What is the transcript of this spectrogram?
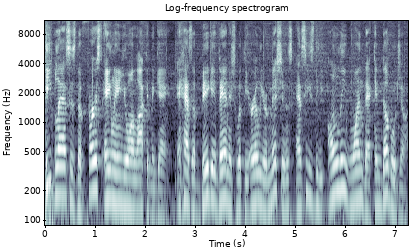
Heatblast is the first alien you unlock in the game. It has a big advantage with the earlier missions as he's the only one that can double jump.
